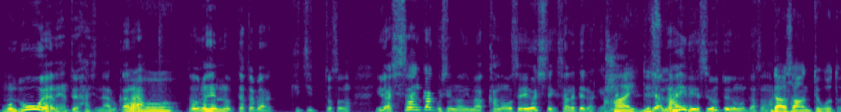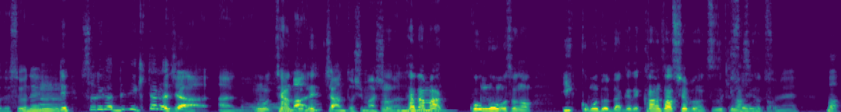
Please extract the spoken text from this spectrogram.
もうどうやねんという話になるから、その辺の例えばきちっとそのいわ資産隠しの今可能性が指摘されてるわけね、はい、ですよね。ないですよというのを出さない。出さんってことですよね、うん、でそれが出てきたらじゃああのちゃんとね、まあ、ちゃんとしましょう、うん、ただまあ今後もその1個戻るだけで観察処分は続きますよと。ねまあ、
